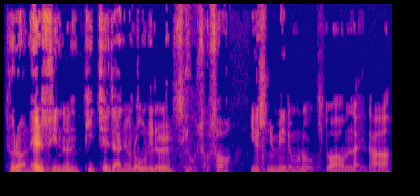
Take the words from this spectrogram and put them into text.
드러낼 수 있는 빛의 자녀로 우리를 세우소서 예수님의 이름으로 기도하옵나이다.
